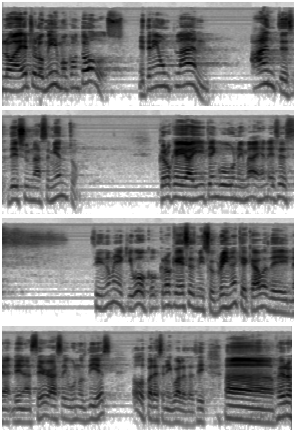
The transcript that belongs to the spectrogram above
lo ha hecho lo mismo con todos. Él tenía un plan antes de su nacimiento. Creo que ahí tengo una imagen. Ese es, si no me equivoco, creo que esa es mi sobrina que acaba de, de nacer hace unos días. Todos parecen iguales así. Ah, pero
